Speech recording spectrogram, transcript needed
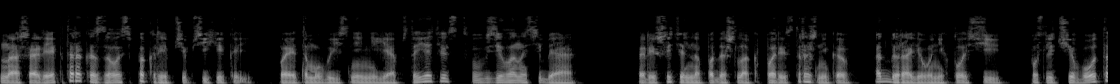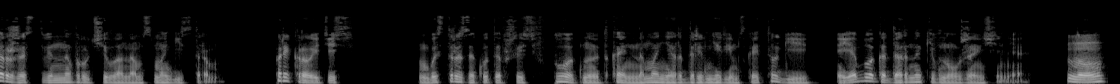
Наша ректор оказалась покрепче психикой, поэтому выяснение обстоятельств взяла на себя решительно подошла к паре стражников, отбирая у них плащи, после чего торжественно вручила нам с магистром. «Прикройтесь». Быстро закутавшись в плотную ткань на манер древнеримской тоги, я благодарно кивнул женщине. «Ну?»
